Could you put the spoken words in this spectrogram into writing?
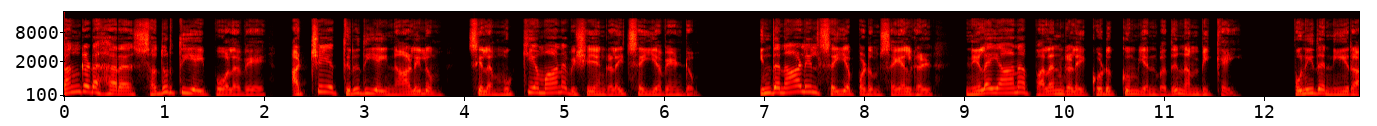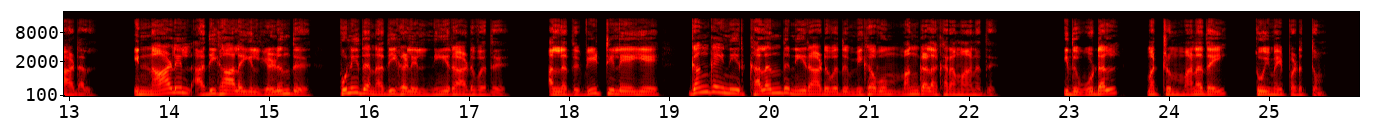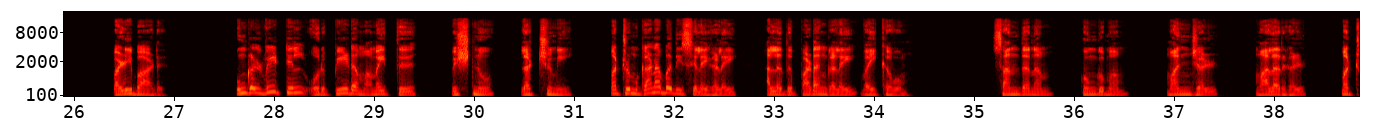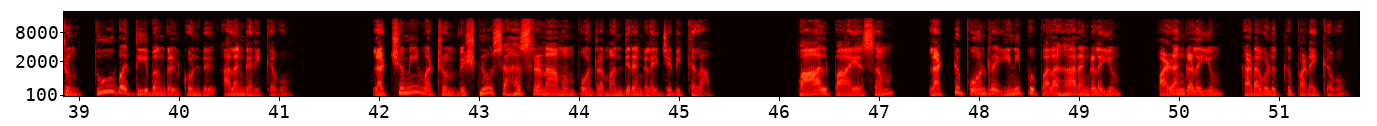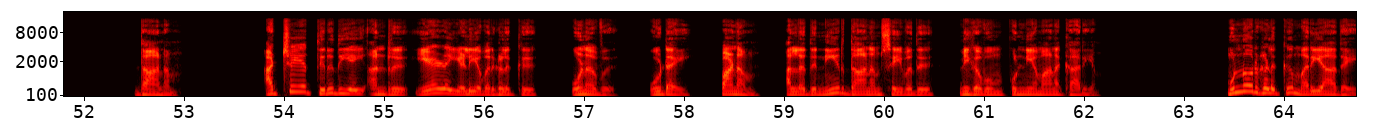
சங்கடஹர சதுர்த்தியைப் போலவே அட்சய திருதியை நாளிலும் சில முக்கியமான விஷயங்களைச் செய்ய வேண்டும். இந்த நாளில் செய்யப்படும் செயல்கள் நிலையான பலன்களை கொடுக்கும் என்பது நம்பிக்கை. புனித நீராடல். இந்நாளில் அதிகாலையில் எழுந்து புனித நதிகளில் நீராடுவது அல்லது வீட்டிலேயே கங்கை நீர் கலந்து நீராடுவது மிகவும் மங்களகரமானது. இது உடல் மற்றும் மனதை தூய்மைப்படுத்தும். வழிபாடு. உங்கள் வீட்டில் ஒரு பீடம் அமைத்து விஷ்ணு லட்சுமி மற்றும் கணபதி சிலைகளை அல்லது படங்களை வைக்கவும். சந்தனம் குங்குமம் மஞ்சள் மலர்கள் மற்றும் தூப தீபங்கள் கொண்டு அலங்கரிக்கவும். லட்சுமி மற்றும் விஷ்ணு சஹஸ்ரநாமம் போன்ற மந்திரங்களை ஜெபிக்கலாம். பால் பாயசம் லட்டு போன்ற இனிப்பு பலகாரங்களையும் பழங்களையும் கடவுளுக்கு படைக்கவும். தானம். அட்சய திருதியை அன்று ஏழை எளியவர்களுக்கு உணவு உடை பணம் அல்லது நீர் தானம் செய்வது மிகவும் புண்ணியமான காரியம். முன்னோர்களுக்கு மரியாதை.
